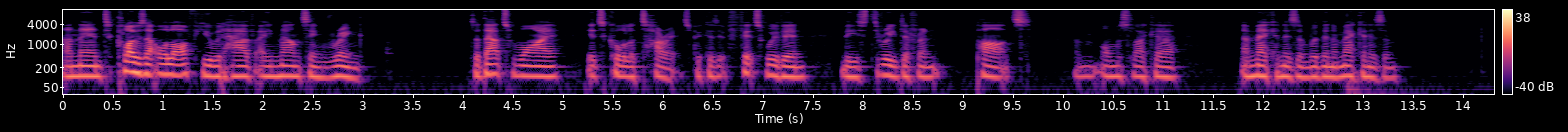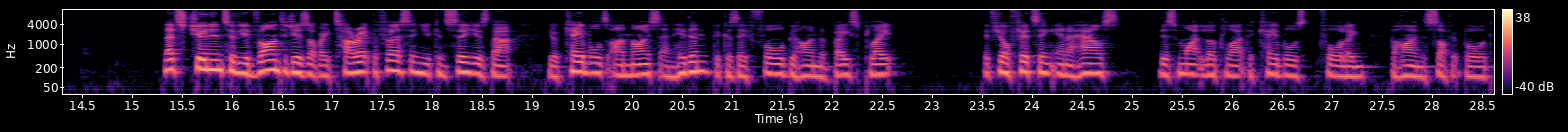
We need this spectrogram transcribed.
And then to close that all off, you would have a mounting ring. So that's why it's called a turret, it's because it fits within these three different parts, um, almost like a, a mechanism within a mechanism. Let's tune into the advantages of a turret. The first thing you can see is that your cables are nice and hidden because they fall behind the base plate. If you're fitting in a house, this might look like the cables falling behind the soffit board.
